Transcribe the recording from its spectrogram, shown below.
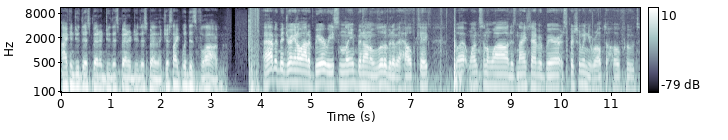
i can do this better do this better do this better. Just like with this vlog. I haven't been drinking a lot of beer recently. Been on a little bit of a health kick. But once in a while it is nice to have a beer especially when you roll up to whole foods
